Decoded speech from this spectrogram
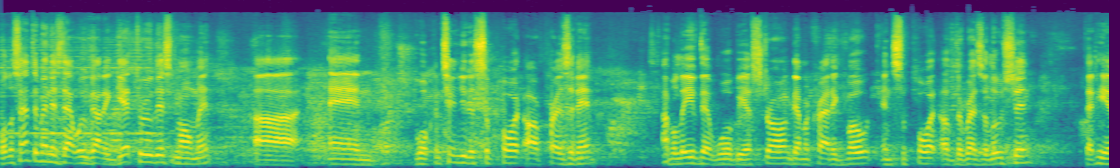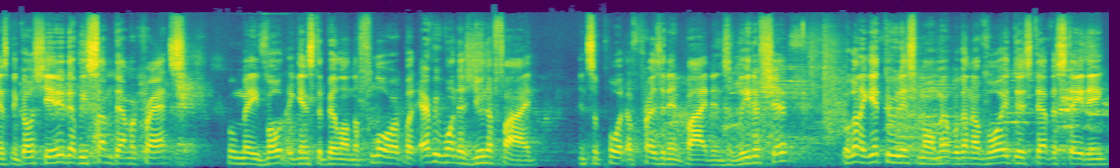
Well, the sentiment is that we've got to get through this moment, uh, and we'll continue to support our president I believe there will be a strong Democratic vote in support of the resolution that he has negotiated. There'll be some Democrats who may vote against the bill on the floor, but everyone is unified in support of President Biden's leadership. We're going to get through this moment. We're going to avoid this devastating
